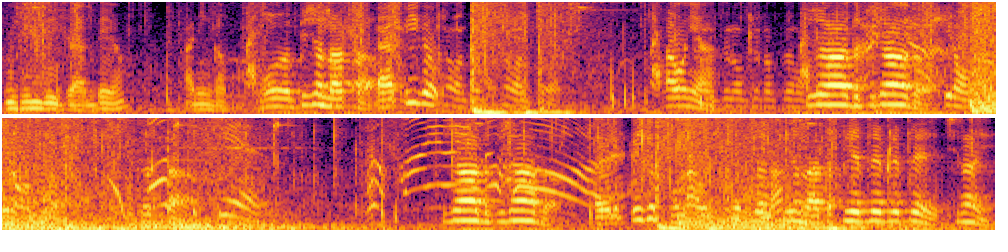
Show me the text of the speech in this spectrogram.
무슨 일이 안 돼요? 아닌가 봐. 어 삐션 나왔다 야 삐져 다운이야 삐션 하나 더 삐션 하나 더 삐롱 삐롱 됐다 필. 하나 하나 더야 우리 삐져 보나 우리 삐져 삐션 보나? 나왔다. 필필필필. 칠하니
